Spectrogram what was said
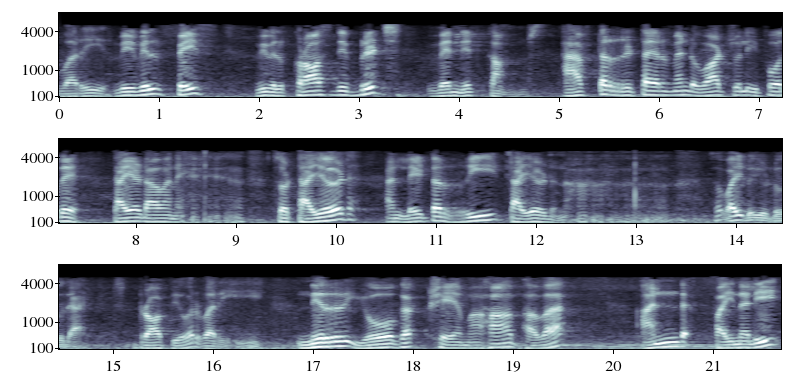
worries. We will face, we will cross the bridge when it comes. After retirement, what will ipode tired avane. so tired and later retired. so why do you do that? Drop your worry. Nir yoga kshemaha bhava. And finally,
